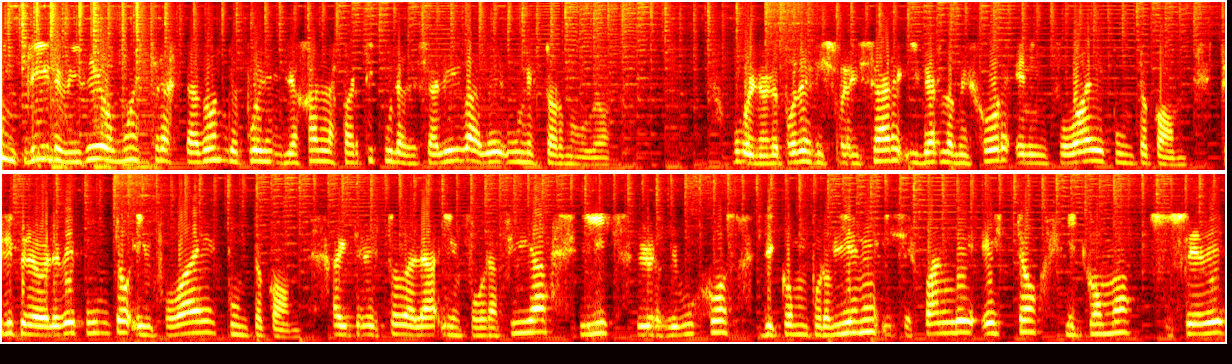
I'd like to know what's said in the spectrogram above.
Un increíble video muestra hasta dónde pueden viajar las partículas de saliva de un estornudo. Bueno, lo podés visualizar y verlo mejor en infobae.com, www.infobae.com. Ahí tenés toda la infografía y los dibujos de cómo proviene y se expande esto y cómo sucede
